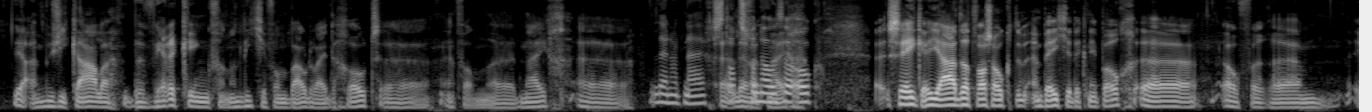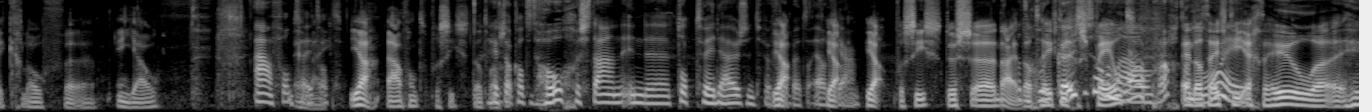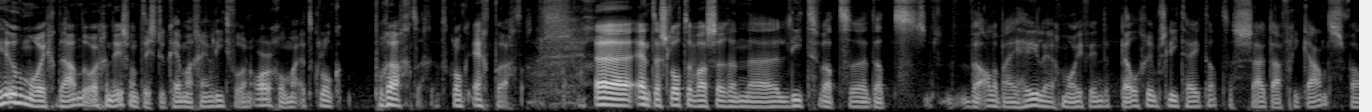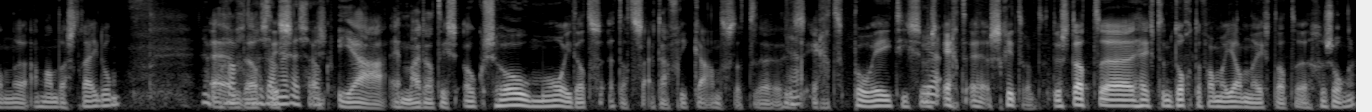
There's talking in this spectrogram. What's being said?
ja, een muzikale bewerking van een liedje van Boudewijn de Groot eh, en van eh Nijg. eh, Lennart Nijg, stadsgenoten Nijg. ook. eh, Zeker, ja, dat was ook de- een beetje de knipoog eh, over ehm, Ik geloof eh, in jou. Avond heet dat. Ja, avond, precies. Dat was Heeft het. ook altijd hoog gestaan in de top 2000 bijvoorbeeld elk ja, jaar. ja, precies. Dus eh, nou, ja, dat heeft hij gespeeld. allemaal. Ja, prachtig. En dat heeft hij echt heel, eh, heel mooi gedaan, de organist. Want het is natuurlijk helemaal geen lied voor een orgel, maar het klonk prachtig. Het klonk echt prachtig. Eh, en tenslotte was er een lied wat dat we allebei heel erg mooi vinden. Pelgrimslied heet dat. Dat Zuid-Afrikaans van Amanda Strijdom. En prachtige dat is- zangeres ook. Ja, en, maar dat is ook zo mooi, dat, dat Zuid-Afrikaans. Dat eh, Ja. is echt poëtisch, dat is Ja. echt eh, schitterend. Dus dat eh, heeft een dochter van Marjan heeft dat gezongen.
